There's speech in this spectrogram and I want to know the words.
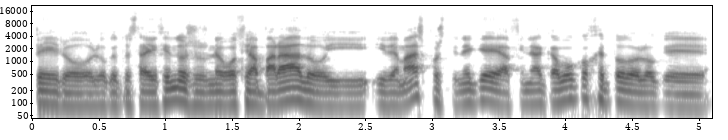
pero lo que tú estás diciendo, es un negocio aparado y, y demás, pues tiene que, al fin y al cabo, coge todo lo que,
